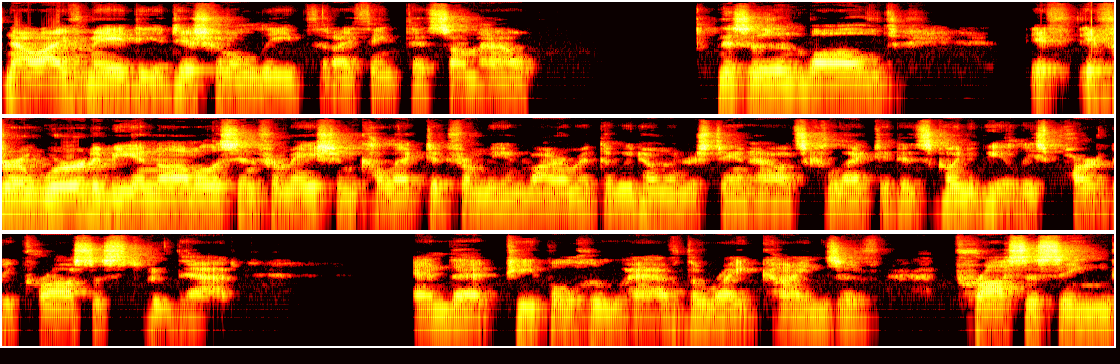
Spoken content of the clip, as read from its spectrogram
Now, I've made the additional leap that I think that somehow this is involved. If, if there were to be anomalous information collected from the environment that we don't understand how it's collected, it's going to be at least partly processed through that. And that people who have the right kinds of processing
